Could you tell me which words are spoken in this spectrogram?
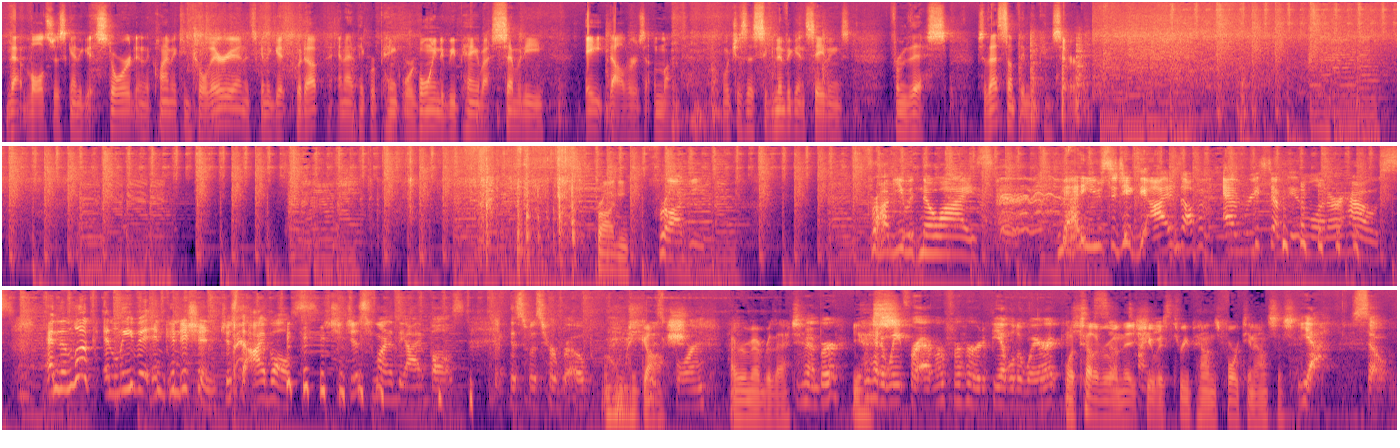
that vault's just going to get stored in the climate controlled area, and it's going to get put up. And I think we're paying we're going to be paying about seventy eight dollars a month, which is a significant savings from this. So that's something to consider. Froggy. Froggy. Froggy with no eyes. Maddie used to take the eyes off of every stuffed animal in our house. And then look and leave it in condition, just the eyeballs. she just wanted the eyeballs. This was her robe. Oh my she gosh. Was born. I remember that. Remember? We had to wait forever for her to be able to wear it. Well, tell was so everyone that she was three pounds fourteen ounces. Yeah. So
